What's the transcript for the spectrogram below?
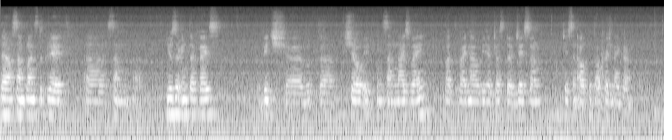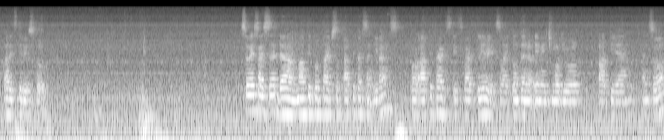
There are some plans to create uh, some uh, user interface which uh, would show it in some nice way, but right now we have just the JSON JSON output of FreshMaker, but it's still useful. So as I said, there are multiple types of artifacts and events. For artifacts, it's quite clear. It's like container image, module, RPM, and so on.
